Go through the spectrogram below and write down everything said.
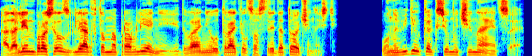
Адалин бросил взгляд в том направлении, едва не утратил сосредоточенность. Он увидел, как все начинается.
